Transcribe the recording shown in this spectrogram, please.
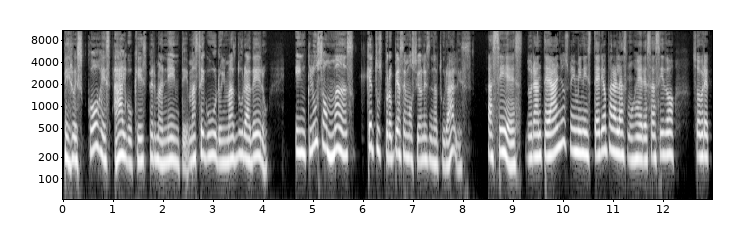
pero escoges algo que es permanente, más seguro y más duradero, incluso más que tus propias emociones naturales. Así es, durante años mi ministerio para las mujeres ha sido sobre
